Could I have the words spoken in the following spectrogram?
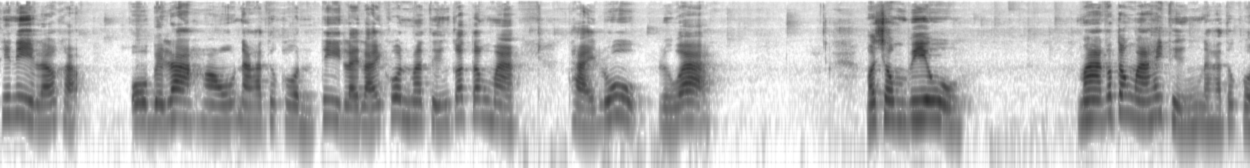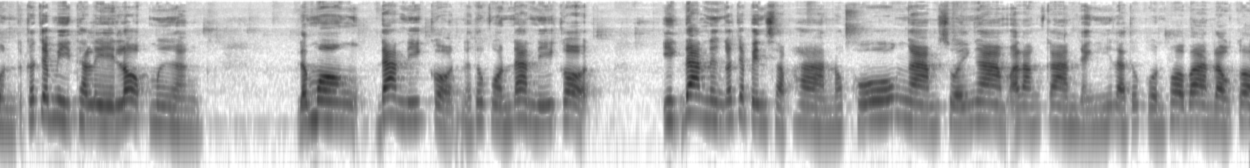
ที่นี่แล้วค่ะโอเบร่าเฮาส์นะคะทุกคนที่หลาย ๆ คนมาถึงก็ต้องมา ถ่ายรูปหรือว่า มาชมวิว มาก็ต้องมาให้ถึงนะคะทุกคนก็จะมีทะเลรอบเมือง แล้วมองด้านนี้ก่อนนะทุกคนด้านนี้ก็อีกด้านหนึ่งก็จะเป็นสะพานเนาะโค้งงามสวยงามอลังการอย่างนี้แหละทุกคนพ่อบ้านเราก็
